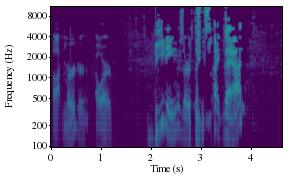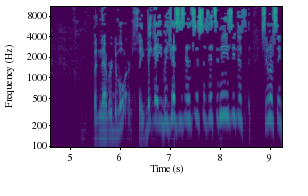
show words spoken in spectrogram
thought murder or beatings or things like that but never divorce. See? Because it's, it's an easy, see what I'm saying?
